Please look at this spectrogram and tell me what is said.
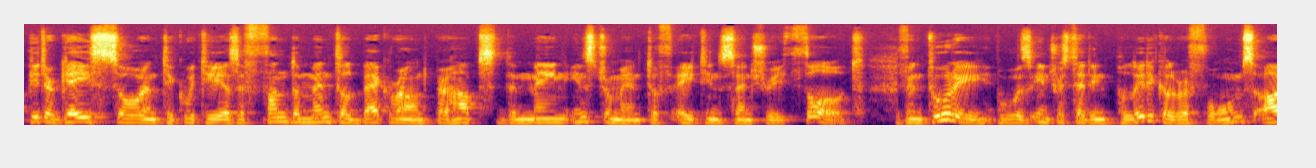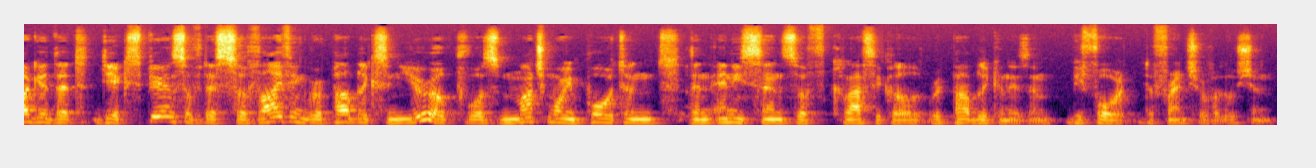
Peter Gay saw antiquity as a fundamental background, perhaps the main instrument of 18th century thought. Venturi, who was interested in political reforms, argued that the experience of the surviving republics in Europe was much more important than any sense of classical republicanism before the French Revolution.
